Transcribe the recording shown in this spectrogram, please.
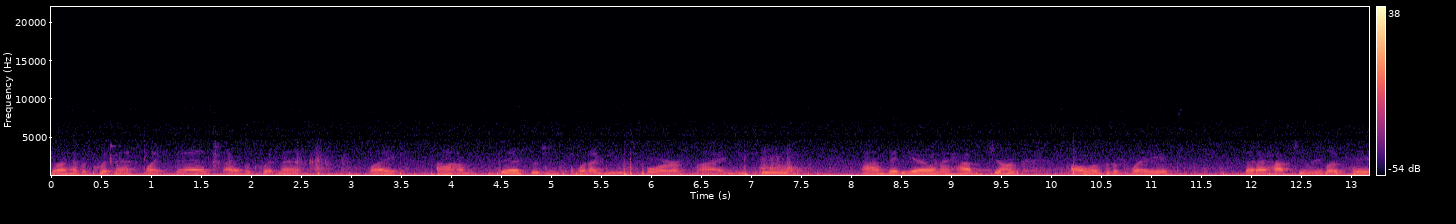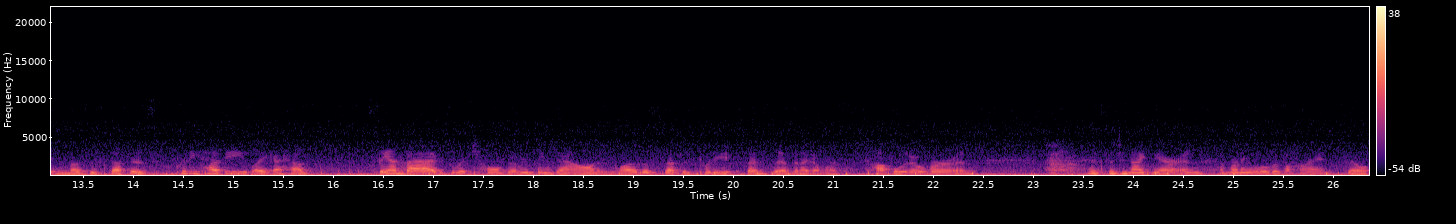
so I have equipment like this, I have equipment like um, this, which is what I use for my YouTube um, video, and I have junk all over the place that I have to relocate, and most of the stuff is pretty heavy, like I have sandbags which holds everything down, and a lot of this stuff is pretty expensive, and I don't want to topple it over, and it's such a nightmare, and I'm running a little bit behind, so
